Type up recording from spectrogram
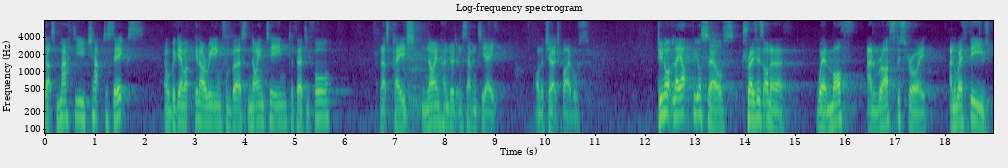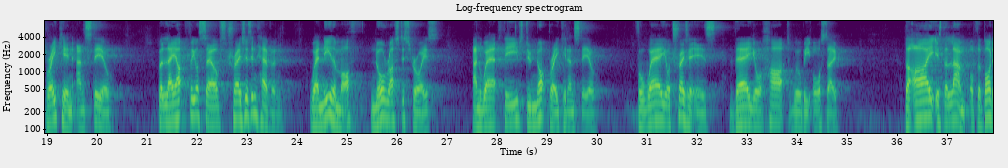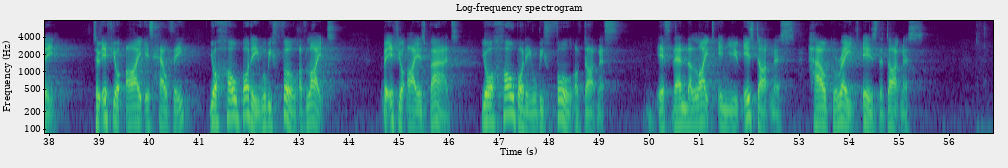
that's Matthew chapter 6, and we'll begin, our reading from verse 19 to 34. And that's page 978 on the church Bibles. Do not lay up for yourselves treasures on earth where moth and rust destroy and where thieves break in and steal. But lay up for yourselves treasures in heaven where neither moth nor rust destroys and where thieves do not break in and steal. For where your treasure is, there your heart will be also. The eye is the lamp of the body. So if your eye is healthy, your whole body will be full of light. But if your eye is bad, your whole body will be full of darkness. If then the light in you is darkness, how great is the darkness?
